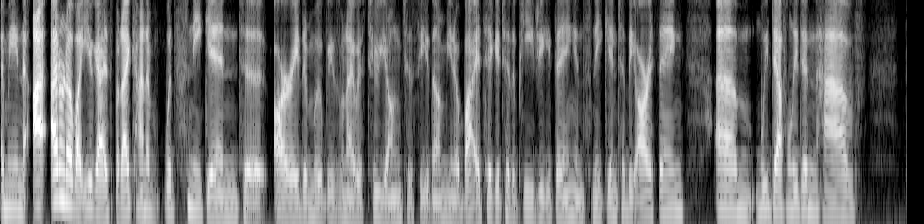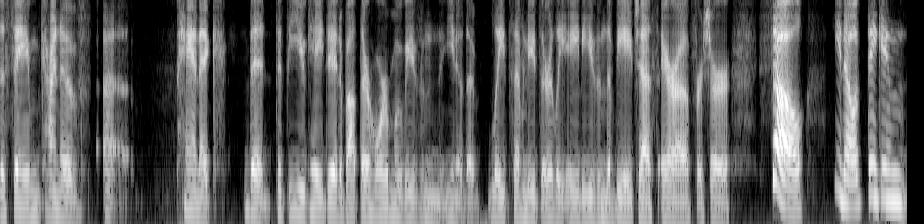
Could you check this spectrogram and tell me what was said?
I mean, I, I don't know about you guys, but I kind of would sneak into R rated movies when I was too young to see them, you know, buy a ticket to the PG thing and sneak into the R thing. Um, we definitely didn't have the same kind of uh, panic that that the UK did about their horror movies in you know the late 70s early 80s and the VHS era for sure. So, you know, I'm thinking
